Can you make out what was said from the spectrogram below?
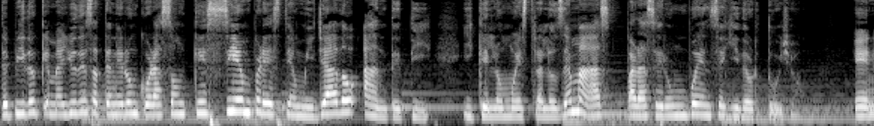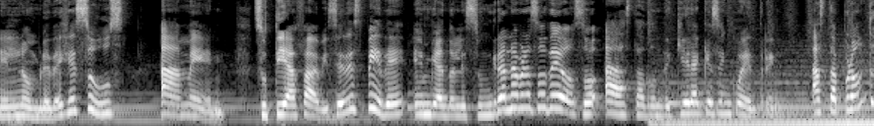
te pido que me ayudes a tener un corazón que siempre esté humillado ante ti y que lo muestre a los demás para ser un buen seguidor tuyo. En el nombre de Jesús, amén. Su tía Fabi se despide enviándoles un gran abrazo de oso hasta donde quiera que se encuentren. ¡Hasta pronto!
